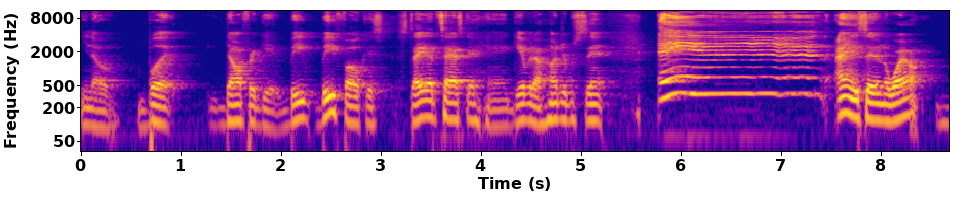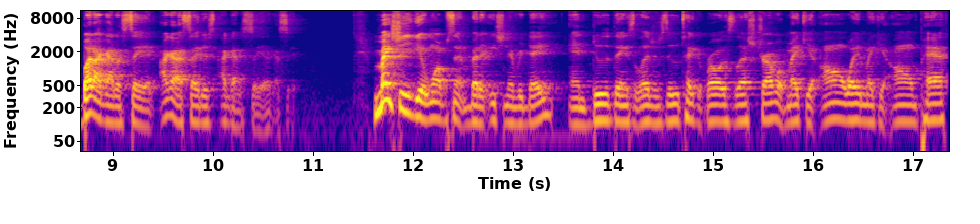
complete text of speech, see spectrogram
You know, but don't forget, be be focused, stay a task at hand, give it hundred percent. And I ain't said it in a while, but I gotta say it. I gotta say this. I gotta say it. I gotta say it. Make sure you get one percent better each and every day, and do the things legends do. Take the road that's less traveled. Make your own way. Make your own path.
